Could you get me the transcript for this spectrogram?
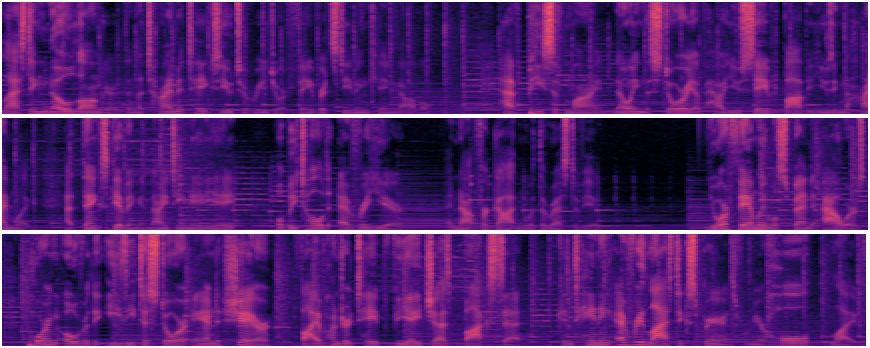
lasting no longer than the time it takes you to read your favorite Stephen King novel. Have peace of mind knowing the story of how you saved Bobby using the Heimlich at Thanksgiving in 1988 will be told every year and not forgotten with the rest of you. Your family will spend hours poring over the easy to store and share 500 tape VHS box set containing every last experience from your whole life.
